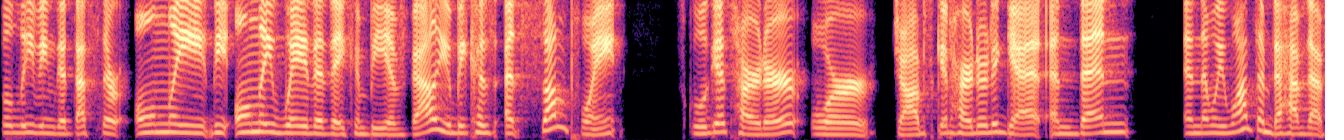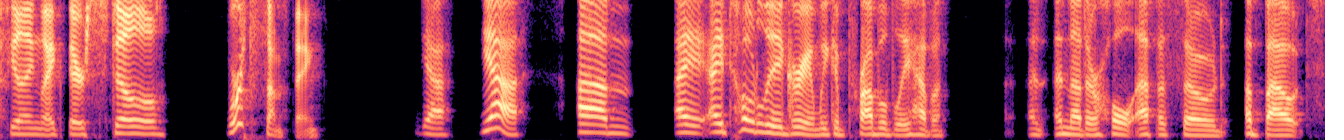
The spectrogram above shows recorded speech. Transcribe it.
believing that that's their only the only way that they can be of value because at some point school gets harder or jobs get harder to get and then and then we want them to have that feeling like they're still worth something. Yeah. Yeah. Um I I totally agree and we could probably have a, a another whole episode about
